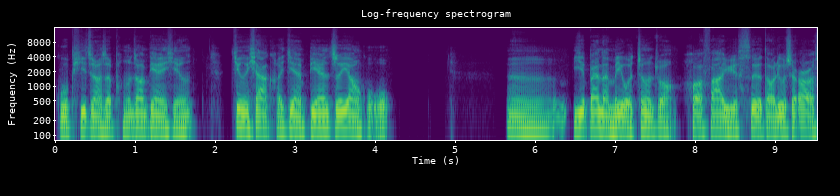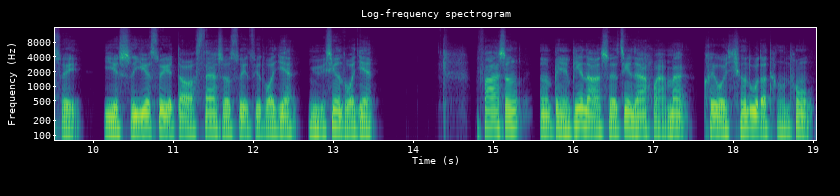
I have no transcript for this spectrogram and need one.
骨皮质是膨胀变形，镜下可见编织样骨。嗯，一般的没有症状，好发于四到六十二岁，以十一岁到三十岁最多见，女性多见。发生，嗯，本病呢是进展缓慢，可有轻度的疼痛、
